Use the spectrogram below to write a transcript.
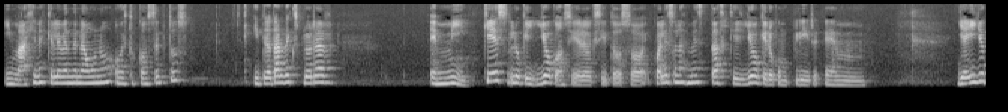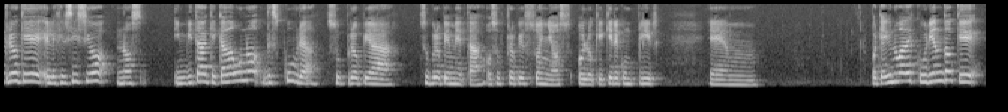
imágenes que le venden a uno o estos conceptos y tratar de explorar en mí, qué es lo que yo considero exitoso, cuáles son las metas que yo quiero cumplir. Em, y ahí yo creo que el ejercicio nos invita a que cada uno descubra su propia, su propia meta o sus propios sueños o lo que quiere cumplir. Em, porque ahí uno va descubriendo que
